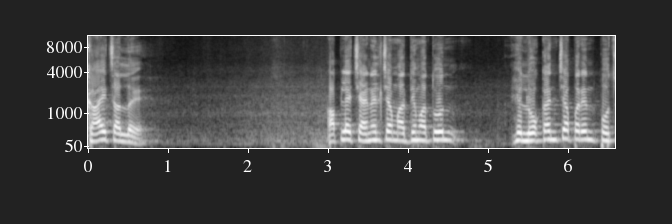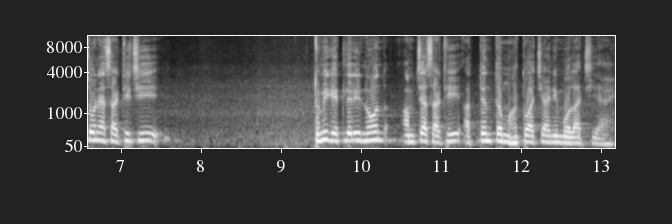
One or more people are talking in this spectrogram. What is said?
काय चाललं आहे आपल्या चॅनलच्या माध्यमातून हे लोकांच्यापर्यंत पोहोचवण्यासाठीची तुम्ही घेतलेली नोंद आमच्यासाठी अत्यंत महत्त्वाची आणि मोलाची आहे.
